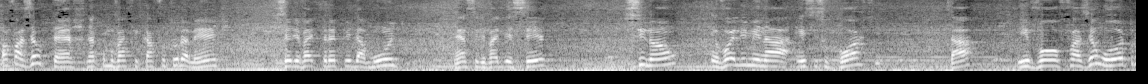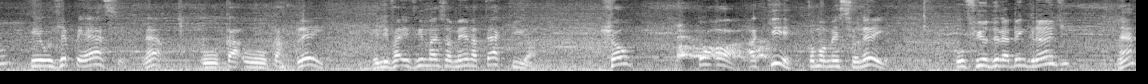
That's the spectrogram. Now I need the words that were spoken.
para fazer o teste, né? Como vai ficar futuramente, se ele vai trepidar muito, né? Se ele vai descer. Se não, eu vou eliminar esse suporte, tá? E vou fazer um outro que o GPS, né? O, o CarPlay, ele vai vir mais ou menos até aqui, ó. Show? Então, ó, aqui, como eu mencionei, o fio dele é bem grande, né?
